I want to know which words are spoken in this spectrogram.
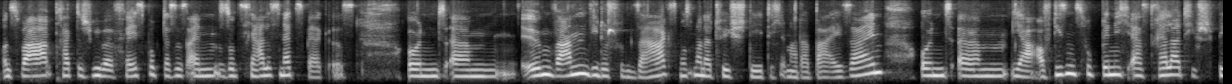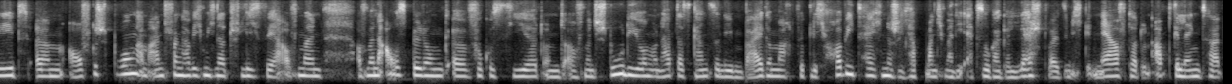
Und zwar praktisch wie bei Facebook, dass es ein soziales Netzwerk ist. Und ähm, irgendwann, wie du schon sagst, muss man natürlich stetig immer dabei sein. Und ähm, ja, auf diesen Zug bin ich erst relativ spät ähm, aufgesprungen. Am Anfang habe ich mich natürlich sehr auf, mein, auf meine Ausbildung äh, fokussiert und auf mein Studium und habe das Ganze nebenbei gemacht, wirklich hobbytechnisch. Ich habe manchmal die App sogar gelöscht, weil sie mich genervt hat und abgelenkt hat.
